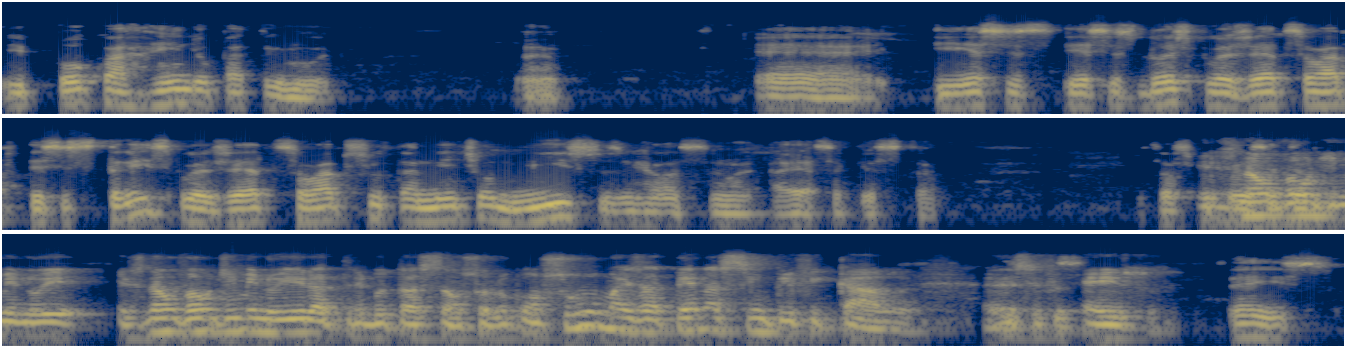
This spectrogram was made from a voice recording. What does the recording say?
e pouco a renda e o patrimônio. Né? É, e esses, esses dois projetos, são, esses três projetos são absolutamente omissos em relação a, a essa questão. Então, eles não vão diminuir, eles não vão diminuir a tributação sobre o consumo, mas apenas simplificá-lo. É isso. É isso.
